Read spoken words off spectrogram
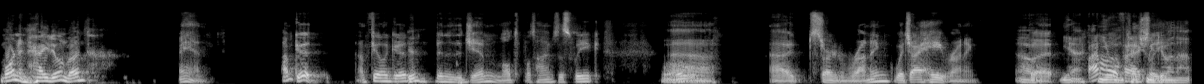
Morning. How you doing, bud? Man, I'm good. I'm feeling good. Good. Been to the gym multiple times this week. Whoa. Uh, I started running, which I hate running. oh, but yeah, I don't you know if I actually- doing that.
